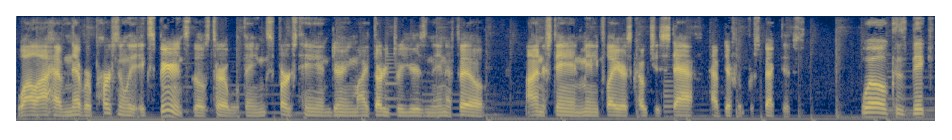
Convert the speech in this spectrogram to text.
While I have never personally experienced those terrible things firsthand during my 33 years in the NFL, I understand many players, coaches, staff have different perspectives. Well, because Vic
